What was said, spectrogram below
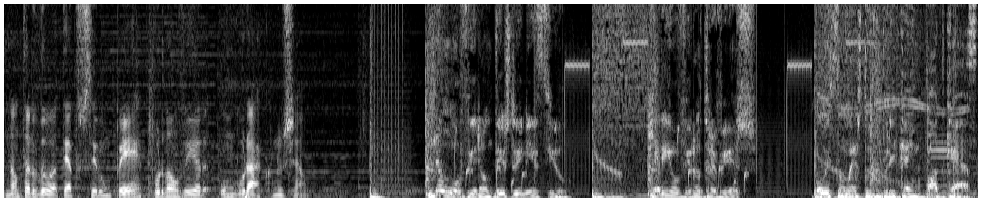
não tardou até torcer um pé por não ver um buraco no chão. Não ouviram desde o início? Querem ouvir outra vez? Ouçam esta rubrica em podcast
